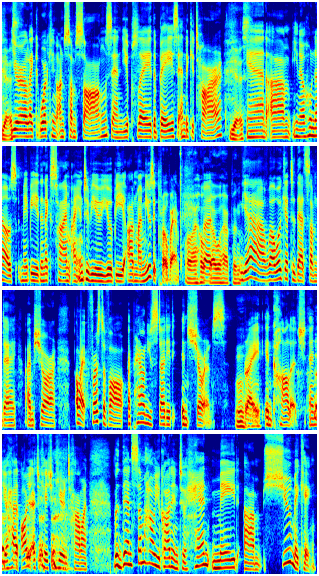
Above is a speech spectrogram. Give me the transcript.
Yes. You're like working on some songs and you play the bass and the guitar. Yes. And, um, you know, who knows? Maybe the next time I interview you, you'll be on my music program. Oh, I hope But- that will happen. Yeah, well, we'll get to that someday, I'm sure. All right, first of all, apparently you studied insurance. Mm-hmm. Right in college, and you had all your education here in Taiwan, but then somehow you got into handmade um, shoemaking.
